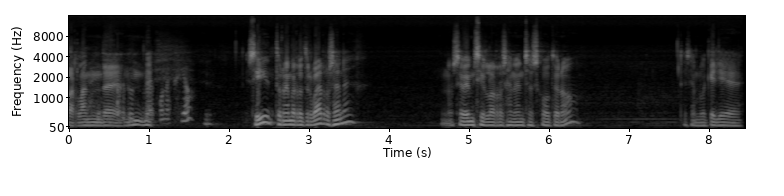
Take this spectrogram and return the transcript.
parlant de... de connexió. Sí? Tornem a retrobar, Rosana? No sabem si la Rosana ens escolta o no. Que sembla que ella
